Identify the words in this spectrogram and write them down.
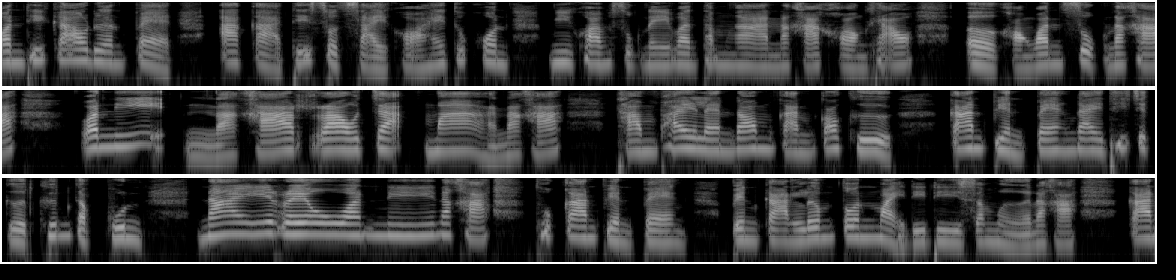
วันที่ 9 เดือน 8 อากาศที่สดใสขอให้ทุกคนมีความสุขในวันทำงานนะคะของเช้าเอ่อของวันศุกร์นะคะวันนี้นะคะเราจะมานะคะทำไพ่แรนดอมกันก็คือ การเปลี่ยนแปลงใดที่จะเกิดขึ้นกับคุณในเร็ววันนี้นะคะ ทุกการเปลี่ยนแปลงเป็นการเริ่มต้นใหม่ดีๆ เสมอนะคะ การ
